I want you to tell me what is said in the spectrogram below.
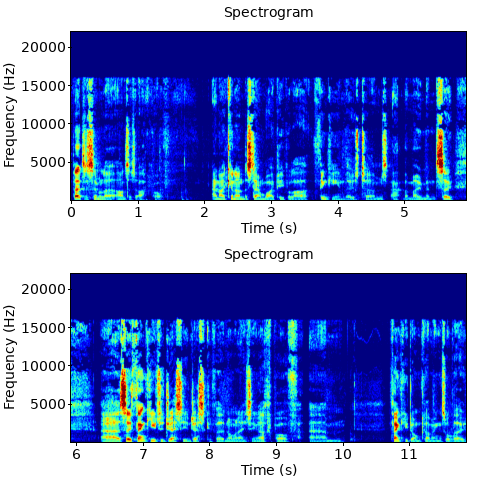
that's a similar answer to Arkhipov and I can understand why people are thinking in those terms at the moment. So, uh, so thank you to Jesse and Jessica for nominating Arkhipov. Um, thank you, Dom Cummings, although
